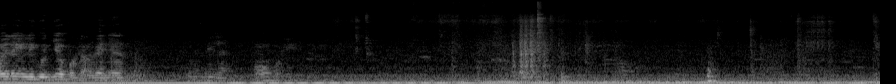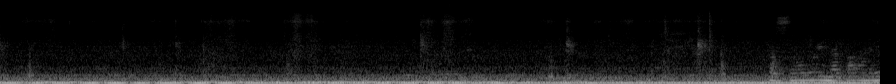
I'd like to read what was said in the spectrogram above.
Okay lang yung likod nyo pag nakaganyan. Okay lang. Okay. Pasaway na tayo.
